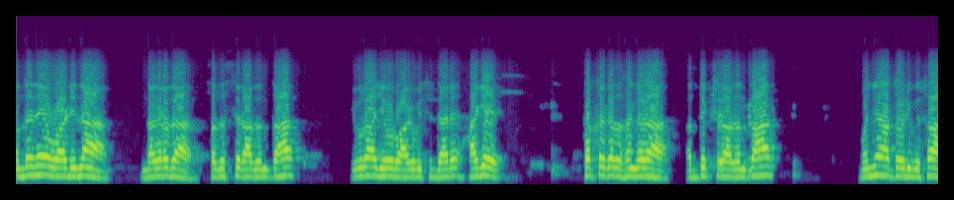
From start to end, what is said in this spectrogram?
ಒಂದನೇ ವಾರ್ಡಿನ ನಗರದ ಸದಸ್ಯರಾದಂತಹ ಯುವರಾಜ್ ಅವರು ಆಗಮಿಸಿದ್ದಾರೆ. ಹಾಗೆ ಪತ್ರಕರ್ತರ ಸಂಘದ ಅಧ್ಯಕ್ಷರಾದಂತಹ ಮಂಜುನಾಥ್ ಅವರಿಗೂ ಸಹ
